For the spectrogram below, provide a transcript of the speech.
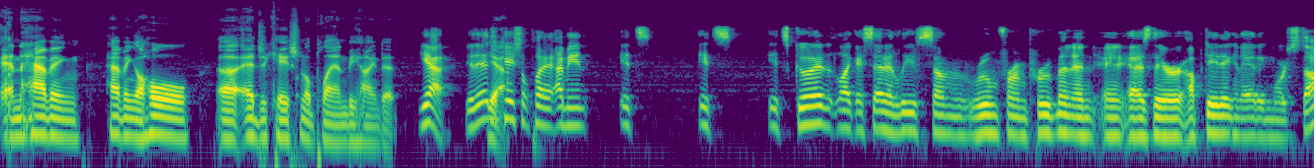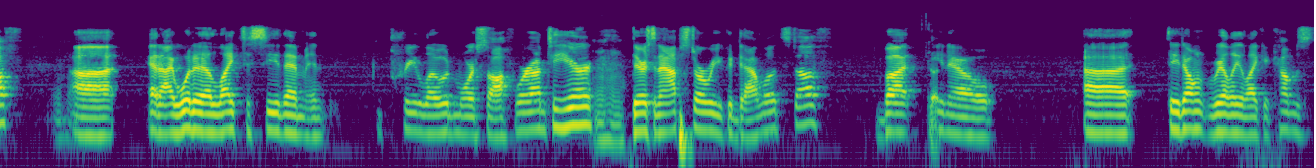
and having having a whole uh, educational plan behind it. Yeah, yeah. The Yeah. educational plan. I mean, it's it's it's good. Like I said, it leaves some room for improvement, and, and as they're updating and adding more stuff. Mm-hmm. Uh, and I would have liked to see them and preload more software onto here. Mhm. There's an app store where you could download stuff, but Good. you know, uh, they don't really like it comes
